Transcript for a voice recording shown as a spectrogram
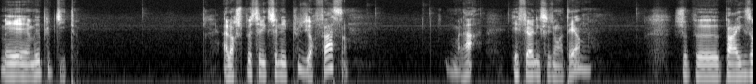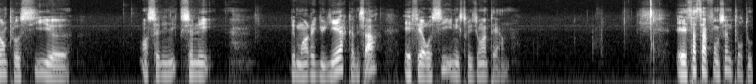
mais, mais plus petite. Alors je peux sélectionner plusieurs faces. Voilà. Et faire une extrusion interne. Je peux par exemple aussi euh, en sélectionner des moins régulières comme ça et faire aussi une extrusion interne. Et ça, ça fonctionne pour tout.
